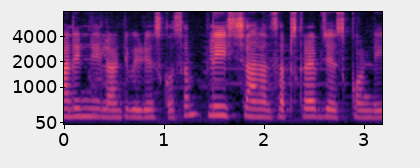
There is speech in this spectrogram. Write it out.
మరిన్ని ఇలాంటి వీడియోస్ కోసం ప్లీజ్ ఛానల్ సబ్స్క్రైబ్ చేసుకోండి.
